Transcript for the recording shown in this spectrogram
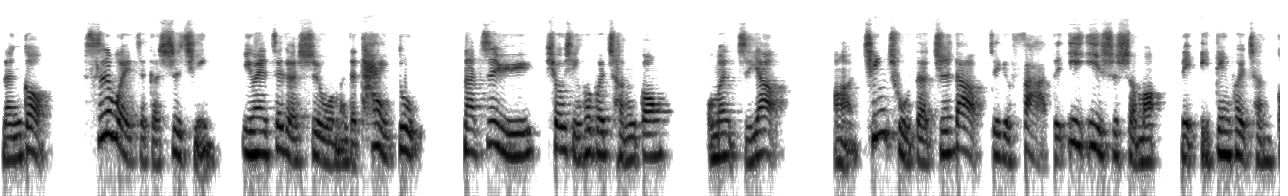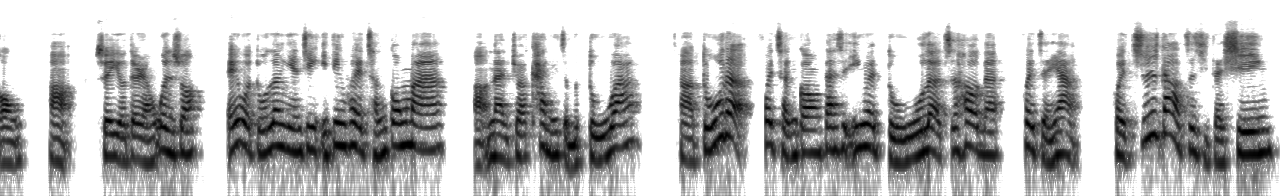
能够思维这个事情，因为这个是我们的态度。那至于修行会不会成功，我们只要啊清楚的知道这个法的意义是什么，你一定会成功啊。所以有的人问说：“诶，我读楞严经一定会成功吗？”啊，那你就要看你怎么读啊。啊，读了会成功，但是因为读了之后呢，会怎样？会知道自己的心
